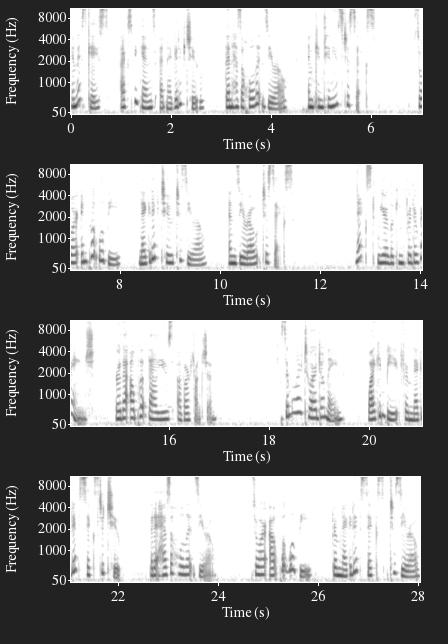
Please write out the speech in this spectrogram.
In this case, x begins at negative 2, then has a hole at 0, and continues to 6. So our input will be negative 2 to 0 and 0 to 6. Next, we are looking for the range, or the output values of our function. Similar to our domain, y can be from negative 6 to 2, but it has a hole at 0. So our output will be from negative 6 to 0,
